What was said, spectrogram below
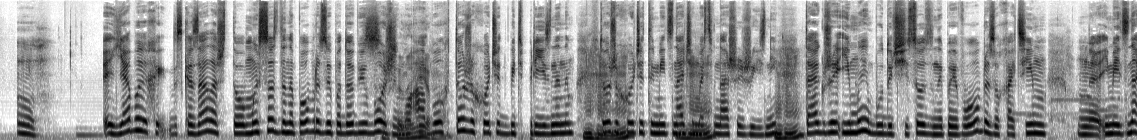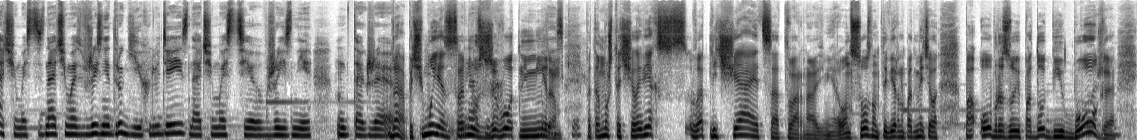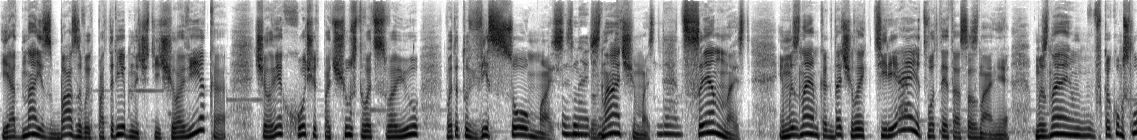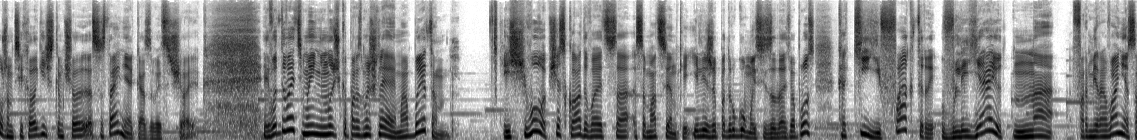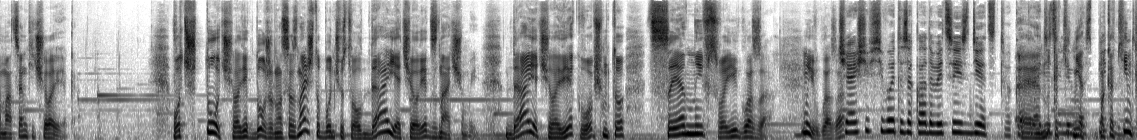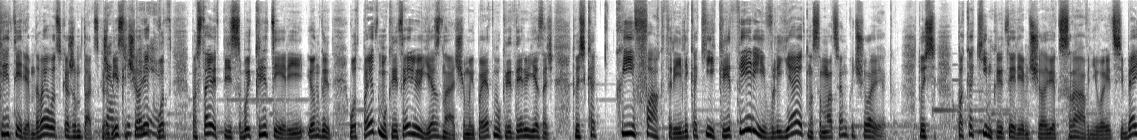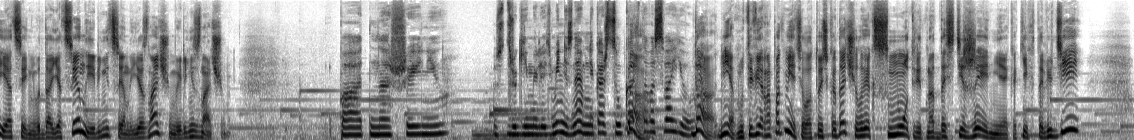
я бы сказала, что мы созданы по образу и подобию Совершенно Божьему, а верно. а Бог тоже хочет быть признанным, угу. тоже хочет иметь значимость угу. в нашей жизни. Угу. Также и мы, будучи созданы по Его образу, хотим иметь значимость, значимость в жизни других людей, значимость в жизни также. Да, почему я сравнил с животным миром? Близких. Потому что человек отличается от тварного мира. Он создан, ты верно подметила, по образу и подобию Бога. Божий. И одна из базовых потребностей человека человека, человек хочет почувствовать свою вот эту весомость, значимость, значимость да. ценность. И мы знаем, когда человек теряет вот это осознание, мы знаем, в каком сложном психологическом состоянии оказывается человек. И вот давайте мы немножечко поразмышляем об этом. Из чего вообще складывается самооценка? Или же по-другому, если задать вопрос, какие факторы влияют на формирование самооценки человека? Вот что человек должен осознать, чтобы он чувствовал, да, я человек значимый, да, я человек, в общем-то, ценный в своих глазах. Ну и в глазах. Чаще всего это закладывается из детства, как э, ну, как, Нет, по каким критериям? Давай вот скажем так. Скажем, Прям если критерии? человек вот поставит перед собой критерии, и он говорит, вот по этому критерию я значимый, по этому критерию я значимый. То есть какие факторы или какие критерии влияют на самооценку человека? То есть по каким критериям человек сравнивает себя и оценивает, да, я ценный или не ценный, я значимый или незначимый? По отношению с другими людьми, не знаю, мне кажется, у каждого да, свое. Да, нет, ну ты верно подметила. То есть, когда человек смотрит на достижения каких-то людей,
